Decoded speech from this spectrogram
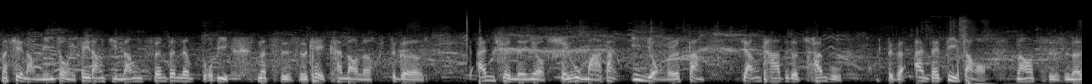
那现场民众也非常紧张，纷纷的躲避。那此时可以看到呢，这个安全人员随后马上一拥而上，将他这个川普。这个按在地上哦，然后此时呢，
